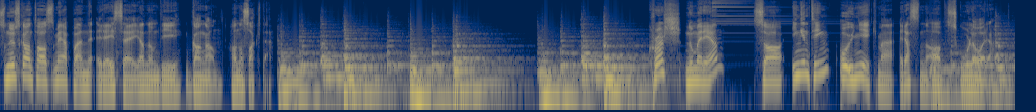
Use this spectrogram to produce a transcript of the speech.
Så nå skal han ta oss med på en reise gjennom de gangene han har sagt det. Crush nummer én sa ingenting og unngikk meg resten av skoleåret.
